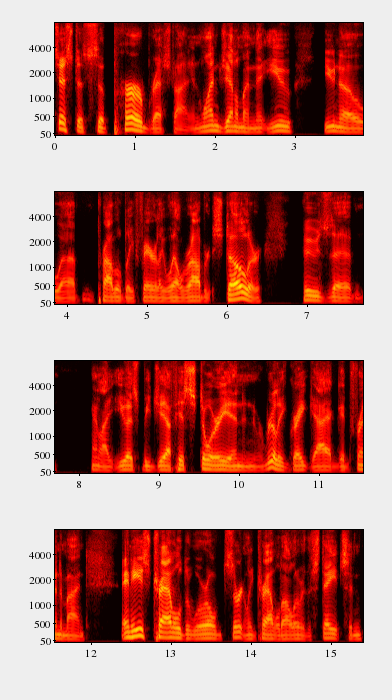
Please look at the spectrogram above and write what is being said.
just a superb restaurant. And one gentleman that you you know uh, probably fairly well robert stoller who's uh, kind of like USBGF historian and really great guy a good friend of mine and he's traveled the world, certainly traveled all over the states. And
